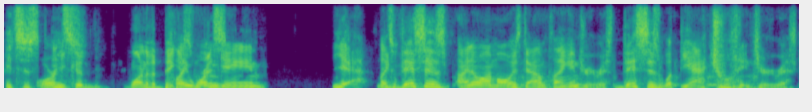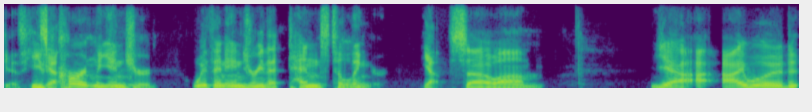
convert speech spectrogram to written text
It's just, or he could one of the biggest play one risks. game. Yeah, like this is. I know I'm always downplaying injury risk. This is what the actual injury risk is. He's Yeah. currently injured with an injury that tends to linger. Yeah. So, um, yeah, I, I would.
